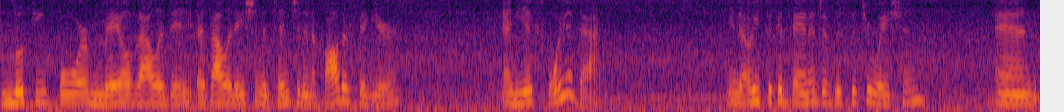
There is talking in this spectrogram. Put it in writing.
looking for male valida- validation, attention, and a father figure. And he exploited that. You know, he took advantage of the situation. And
